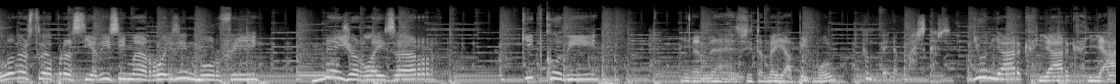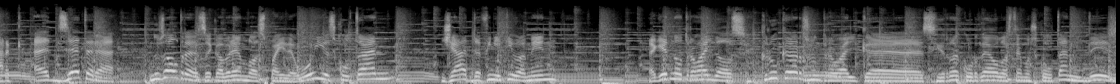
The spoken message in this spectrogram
la nostra apreciadíssima Roisin Murphy, Major Lazer, Kid Cudi, eh, si també hi ha Pitbull, Em venen basques. i un llarg, llarg, llarg, etc. Nosaltres acabarem l'espai d'avui escoltant ja definitivament aquest nou treball dels Crookers, un treball que, si recordeu, l'estem escoltant des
